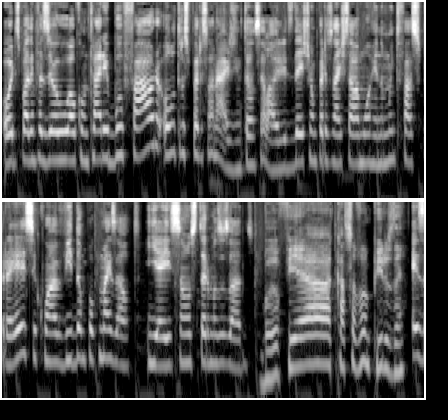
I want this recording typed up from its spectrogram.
ou eles podem fazer o ao contrário e buffar outros personagens. Então, sei lá, eles deixam um personagem que tava morrendo muito fácil pra esse, com a vida um pouco mais alta. E aí são os termos usados. Buff é a caça-vampiros, né? Exato,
